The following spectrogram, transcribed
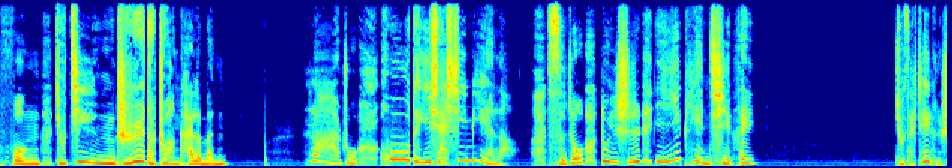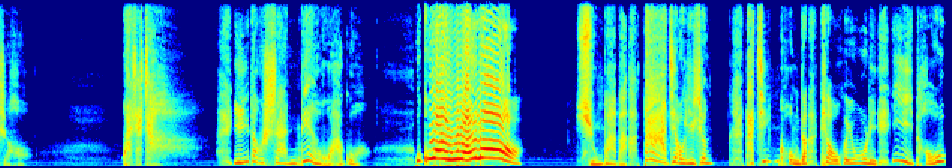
风就径直的撞开了门，蜡烛呼的一下熄灭了，四周顿时一片漆黑。就在这个时候，哗嚓嚓，一道闪电划过，怪物来了！熊爸爸大叫一声。他惊恐的跳回屋里，一头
